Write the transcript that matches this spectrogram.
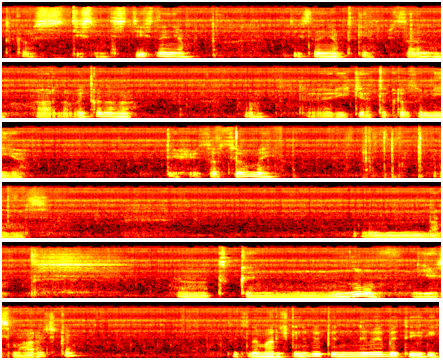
Така ось з тісненням. Таким спеціальним, гарно виконано. От, рік, я так розумію. 1607. Ось. Да. От, ну, є марочка. Тут на марочці не, вип... не вибитий рік.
